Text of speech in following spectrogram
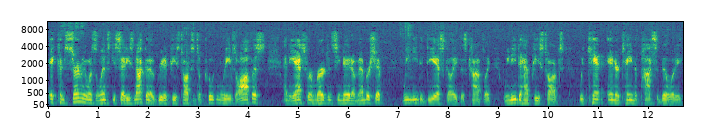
It concerned me when Zelensky said he's not going to agree to peace talks until Putin leaves office, and he asked for emergency NATO membership. We need to de-escalate this conflict. We need to have peace talks. we can't entertain the possibility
